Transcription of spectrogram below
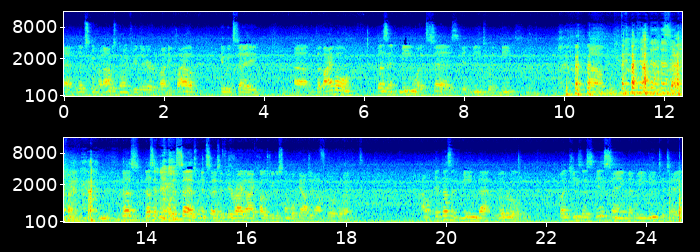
at Lipscomb when I was going through there, Rodney Cloud, who would say, uh, the Bible doesn't mean what it says, it means what it means. Um, so, does, does it mean what it says when it says, if your right eye causes you to stumble, gouge it out, throw it away? It doesn't mean that literally. But Jesus is saying that we need to take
